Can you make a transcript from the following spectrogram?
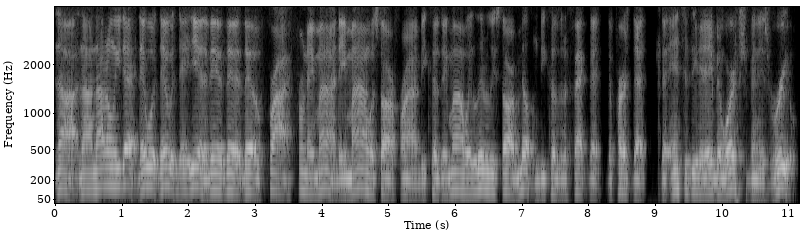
nah, nah. Not only that, they would, they would, they, yeah, they, they, they'll fry from their mind. Their mind would start frying because their mind would literally start melting because of the fact that the person, that the entity that they've been worshiping is real.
